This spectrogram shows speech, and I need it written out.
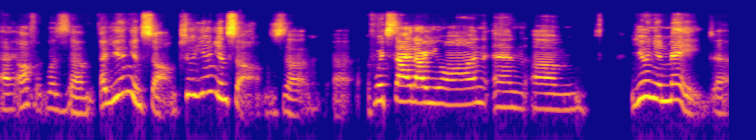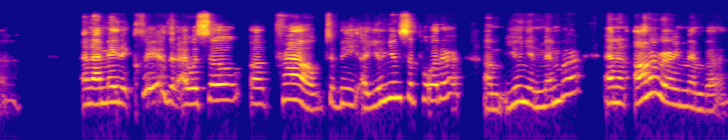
I offered was um, a union song, two union songs. Uh, uh, Which Side Are You On? and um, Union Made. Uh, and I made it clear that I was so proud to be a union supporter, um, union member, and an honorary member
